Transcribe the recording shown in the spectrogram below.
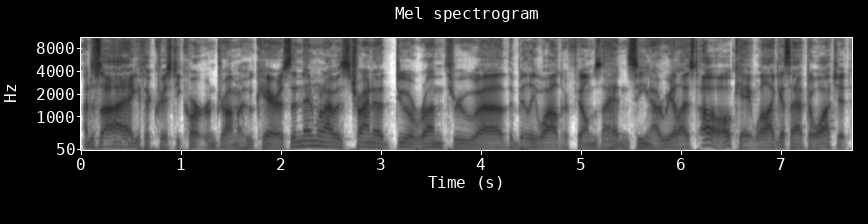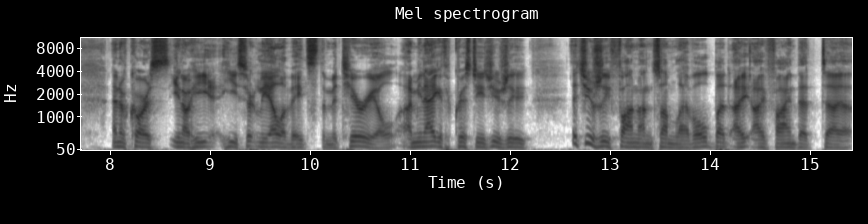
I just ah, Agatha Christie courtroom drama. Who cares? And then when I was trying to do a run through uh, the Billy Wilder films I hadn't seen, I realized, oh, okay, well, I guess I have to watch it. And of course, you know, he he certainly elevates the material. I mean, Agatha Christie is usually it's usually fun on some level, but I, I find that uh,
